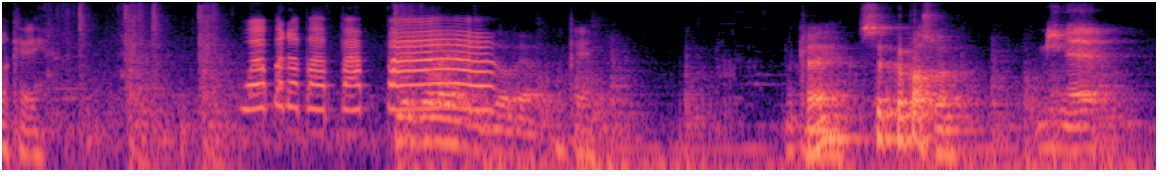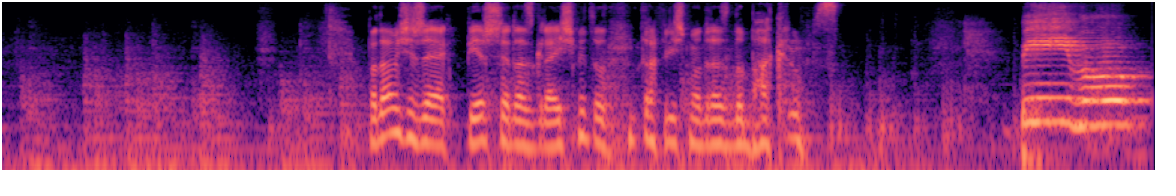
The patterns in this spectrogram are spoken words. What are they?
Okej. Okej. Okej, szybko poszło. Miny. Podoba mi się, że jak pierwszy raz graliśmy, to trafiliśmy od razu do backrooms. Piwo!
